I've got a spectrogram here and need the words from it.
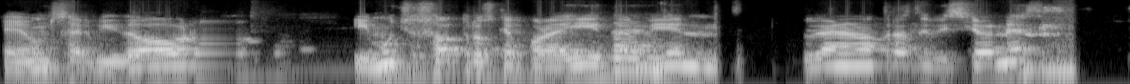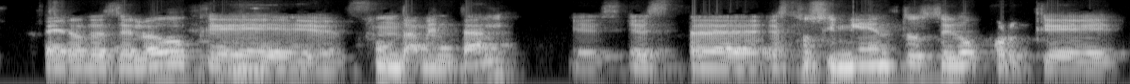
eh, un servidor y muchos otros que por ahí también estuvieron en otras divisiones, pero desde luego que fundamental es este, estos cimientos, digo, porque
